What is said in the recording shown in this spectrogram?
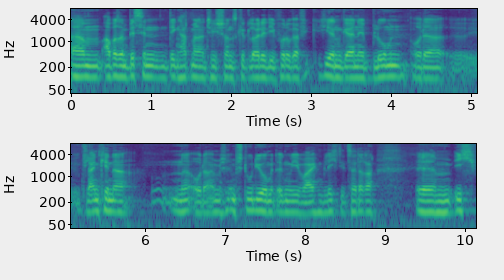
Ähm, aber so ein bisschen Ding hat man natürlich schon. Es gibt Leute, die fotografieren gerne Blumen oder äh, Kleinkinder ne, oder im, im, Studio mit irgendwie weichem Licht etc. Ähm, ich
